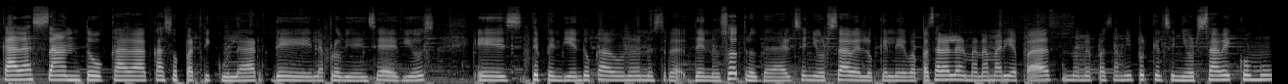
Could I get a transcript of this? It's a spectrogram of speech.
cada santo, cada caso particular de la providencia de Dios es dependiendo cada uno de, nuestra, de nosotros, ¿verdad? El Señor sabe lo que le va a pasar a la hermana María Paz, no me pasa a mí porque el Señor sabe cómo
